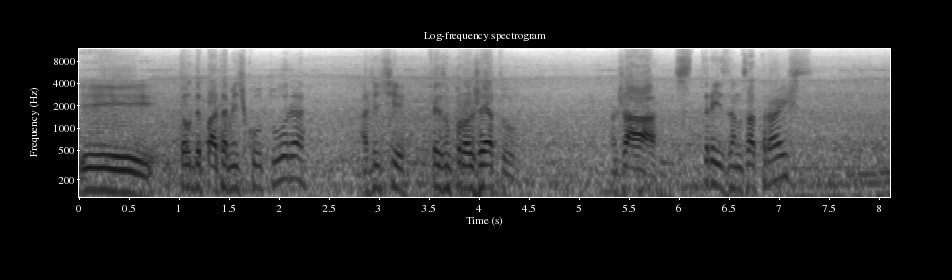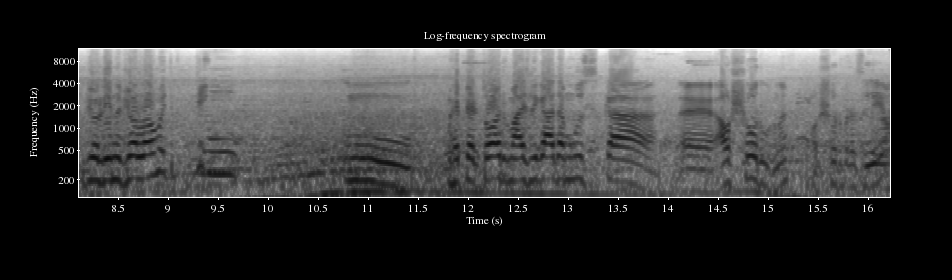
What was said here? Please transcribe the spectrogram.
E então o Departamento de Cultura, a gente fez um projeto já uns três anos atrás, violino e violão, e tem um, um, um repertório mais ligado à música, é, ao choro, né? Ao choro brasileiro.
